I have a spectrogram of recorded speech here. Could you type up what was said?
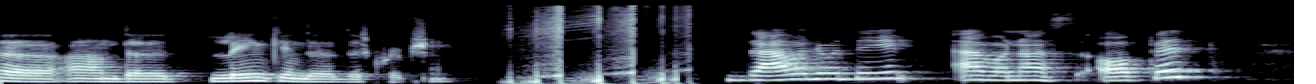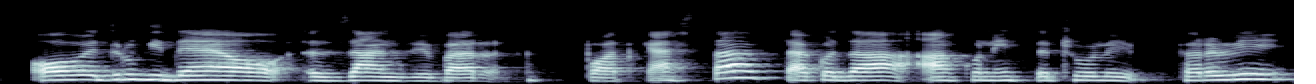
uh, and the link in the description. Zdravo ljudi, evo nas opet. Ovo je drugi deo Zanzibar podcasta, tako da ako niste čuli prvi,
